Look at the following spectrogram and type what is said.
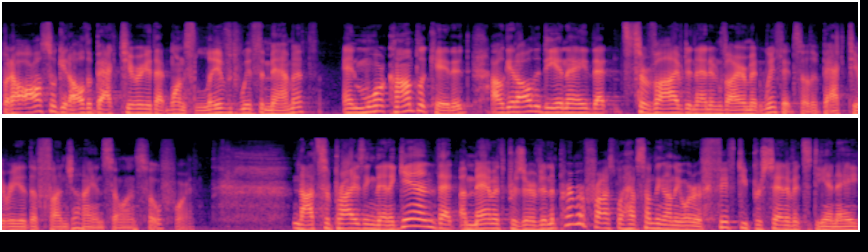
But I'll also get all the bacteria that once lived with the mammoth. And more complicated, I'll get all the DNA that survived in that environment with it. So the bacteria, the fungi, and so on and so forth. Not surprising then again that a mammoth preserved in the permafrost will have something on the order of 50% of its DNA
